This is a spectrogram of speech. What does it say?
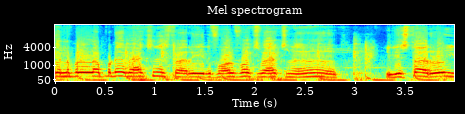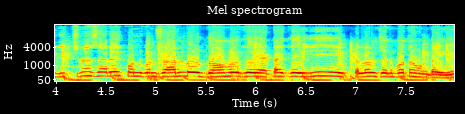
చిన్నపిల్లలప్పుడే వ్యాక్సిన్ ఇస్తారు. ఇది ఫౌల్ ఫాక్స్ వ్యాక్సిన్ ఇది ఇస్తారు. ఇది ఇచ్చినా సరే కొన్ని కొన్నిసార్లు దోమలకి అటాక్ అయ్యి పిల్లలు చనిపోతూ ఉంటాయి.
